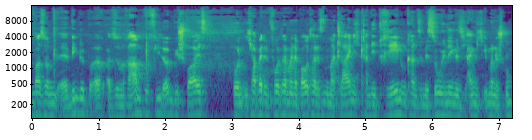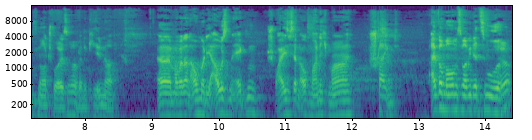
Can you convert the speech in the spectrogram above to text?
mal so ein äh, Winkel, äh, also ein Rahmenprofil irgendwie schweiß. Und ich habe ja den Vorteil, meine Bauteile sind immer klein, ich kann die drehen und kann sie mir so hinlegen, dass ich eigentlich immer eine Stumpfnaht schweiße Ja. oder eine Kehlnaht. Ähm, aber dann auch mal die Außenecken schweiße ich dann auch manchmal steigend. Einfach mal, um es mal wieder zu, Ja.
